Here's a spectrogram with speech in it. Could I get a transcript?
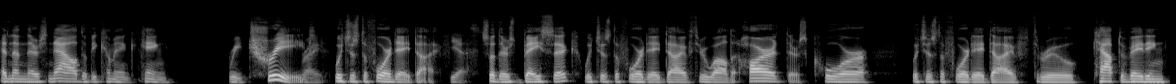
And then there's now the Becoming a King retreat, Right. which is the four day dive. Yes. So there's basic, which is the four day dive through Wild at Heart. There's core, which is the four day dive through captivating.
